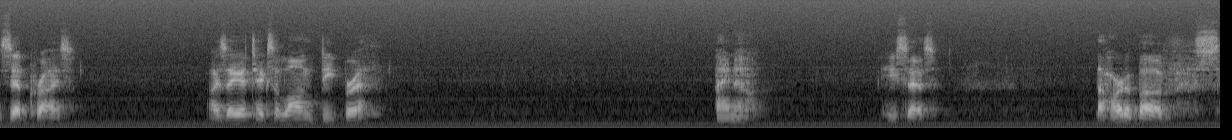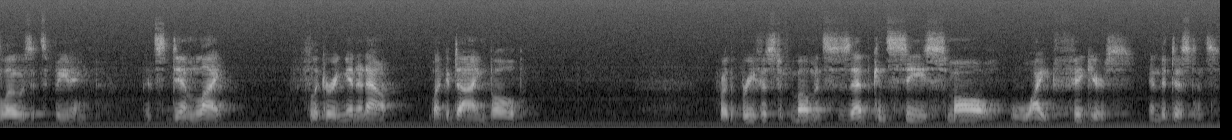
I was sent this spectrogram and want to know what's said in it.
Zeb cries. Isaiah takes a long, deep breath. I know, he says. The heart above slows its beating, its dim light flickering in and out like a dying bulb. For the briefest of moments, Zeb can see small white figures in the distance,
